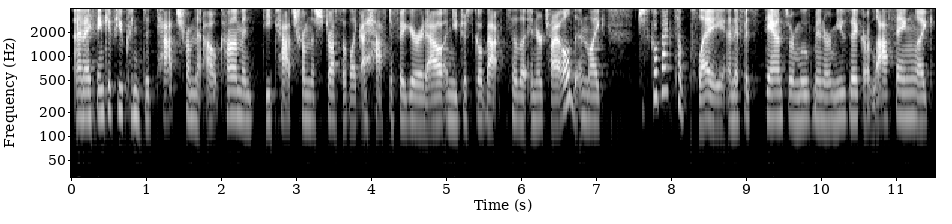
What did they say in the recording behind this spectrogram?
And I think if you can detach from the outcome and detach from the stress of like, I have to figure it out, and you just go back to the inner child and like, just go back to play. And if it's dance or movement or music or laughing, like,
